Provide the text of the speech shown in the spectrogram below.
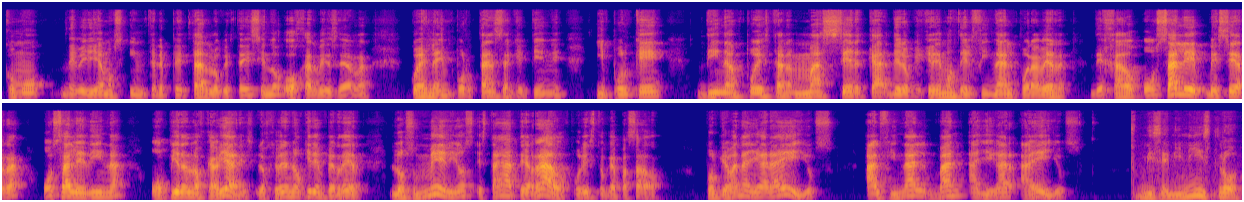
cómo deberíamos interpretar lo que está diciendo Ojar Becerra, cuál es la importancia que tiene y por qué Dina puede estar más cerca de lo que creemos del final por haber dejado o sale Becerra o sale Dina o pierden los caviares. Los caviares no quieren perder. Los medios están aterrados por esto que ha pasado porque van a llegar a ellos. Al final van a llegar a ellos. Viceministro,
